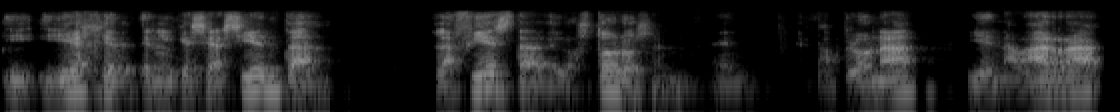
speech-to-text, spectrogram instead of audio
y, eje en el que se asienta la fiesta de los toros en, Pamplona y en Navarra,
